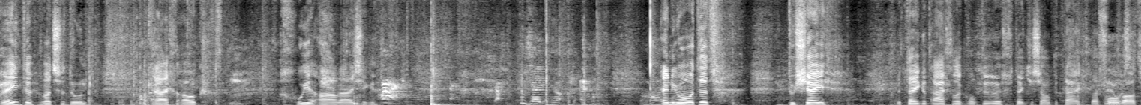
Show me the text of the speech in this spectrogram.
weten wat ze doen, krijgen ook goede aanwijzingen. En u hoort het, touché betekent eigenlijk op de rug dat je zo'n partij bijvoorbeeld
